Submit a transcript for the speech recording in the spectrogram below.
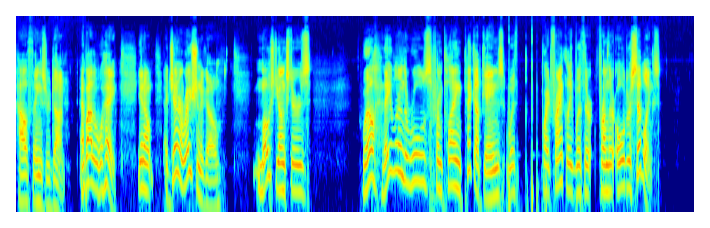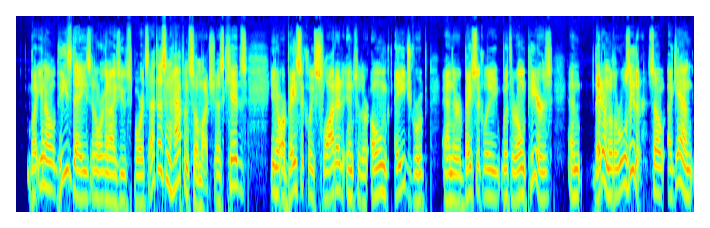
how things are done. And by the way you know a generation ago most youngsters well they learned the rules from playing pickup games with quite frankly with their from their older siblings but you know, these days in organized youth sports, that doesn't happen so much. As kids, you know, are basically slotted into their own age group and they're basically with their own peers and they don't know the rules either. So again,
